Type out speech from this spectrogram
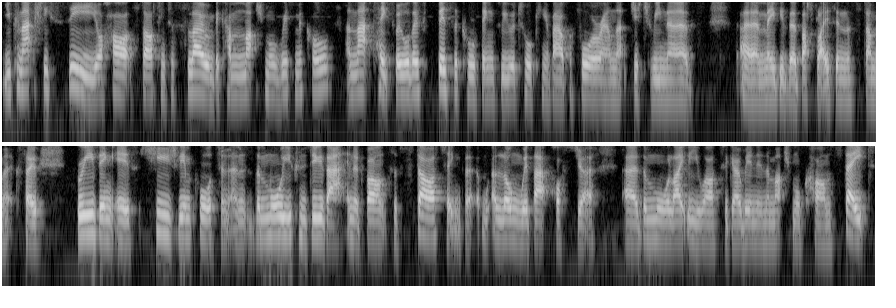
you can actually see your heart starting to slow and become much more rhythmical. And that takes away all those physical things we were talking about before around that jittery nerves uh, maybe the butterflies in the stomach. So breathing is hugely important. And the more you can do that in advance of starting, that along with that posture, uh, the more likely you are to go in in a much more calm state.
